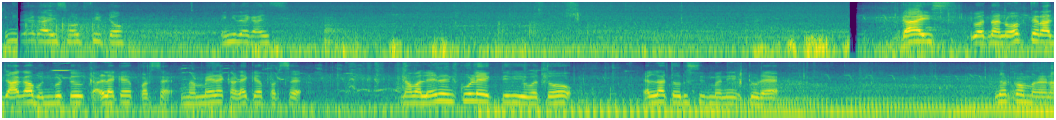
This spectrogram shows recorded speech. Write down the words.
ಹೆಂಗಿದೆ ಗಾಯ್ಸ್ ಔಟ್ಫಿಟ್ಟು ಹೆಂಗಿದೆ ಗಾಯ್ಸ್ ಗಾಯ್ಸ್ ಇವತ್ತು ನಾನು ಹೋಗ್ತಿರೋ ಜಾಗ ಬಂದ್ಬಿಟ್ಟು ಕಳ್ಳಕ್ಕೆ ಪರ್ಸೆ. ನಮ್ಮ ಮೇಲೆ ಕಳ್ಳಕ್ಕೆ ಪರ್ಸೆ. ನಾವು ಅಲ್ಲಿ ಏನೇನು ಕೂಳೆ ಇಕ್ತೀವಿ ಇವತ್ತು? ಎಲ್ಲ ತೋರಿಸ್ತೀನಿ ಬನ್ನಿ ಟುಡೇ ನೋಡ್ಕೊಂಬರೋಣ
